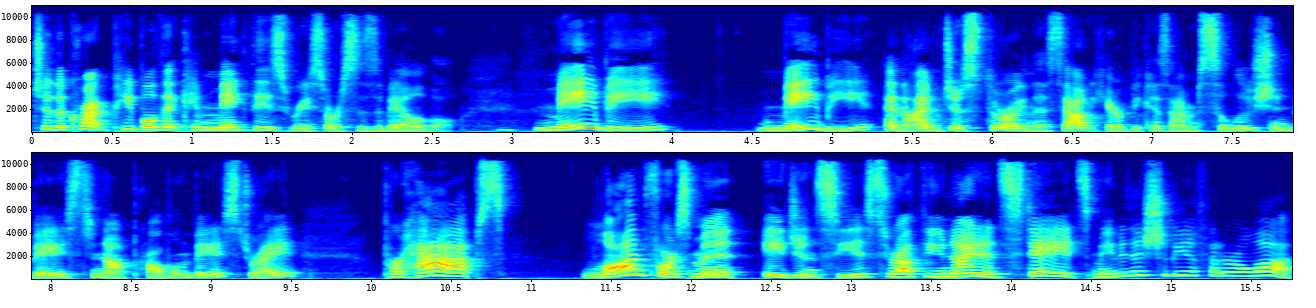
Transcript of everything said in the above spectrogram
to the correct people that can make these resources available. Maybe maybe and i'm just throwing this out here because i'm solution based and not problem based right? Perhaps law enforcement agencies throughout the united states maybe this should be a federal law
